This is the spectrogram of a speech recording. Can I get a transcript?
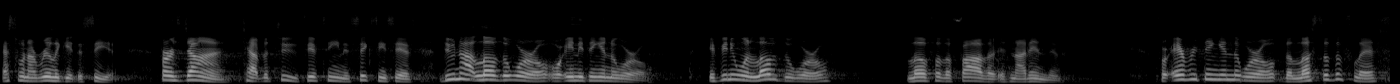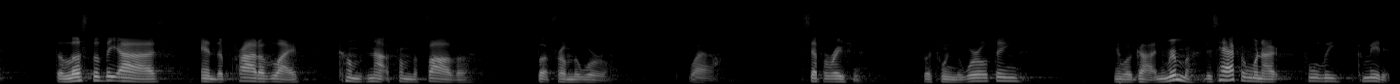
That's when I really get to see it. 1 John chapter 2, 15 and 16 says, Do not love the world or anything in the world. If anyone loves the world, love for the Father is not in them. For everything in the world, the lust of the flesh, the lust of the eyes, and the pride of life comes not from the Father, but from the world. Wow. Separation between the world things and what God. And remember, this happened when I fully committed.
